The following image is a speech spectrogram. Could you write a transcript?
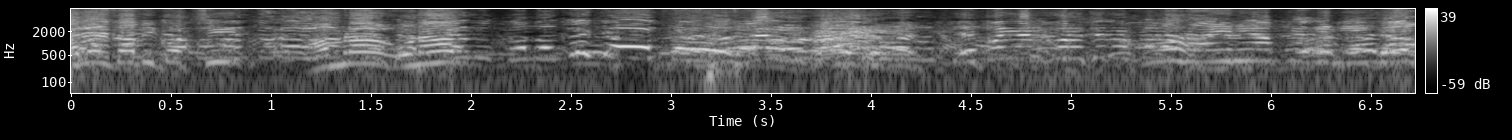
arrest দাবি করছি আমরা ওনার আপনাকে নিয়ে যাওয়া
